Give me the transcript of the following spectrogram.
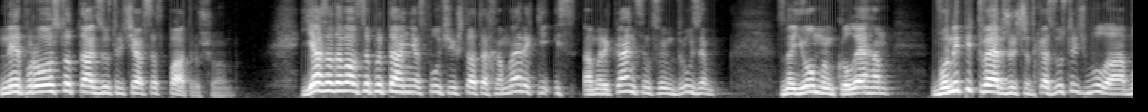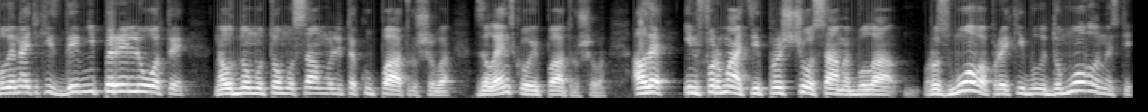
не просто так зустрічався з Патрушевим. Я задавав це питання в Сполучених Штатах Америки і американцям, своїм друзям, знайомим, колегам. Вони підтверджують, що така зустріч була. Були навіть якісь дивні перельоти на одному тому самому літаку Патрушева, Зеленського і Патрушева. Але інформації, про що саме була розмова, про які були домовленості,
